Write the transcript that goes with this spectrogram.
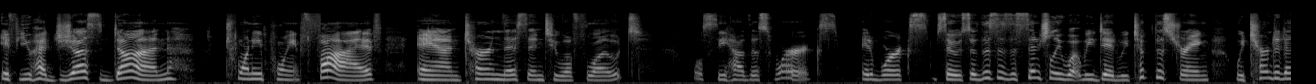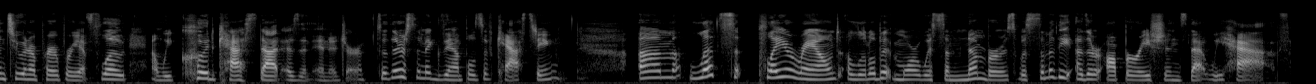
If you had just done 20.5 and turn this into a float, we'll see how this works it works. So, so this is essentially what we did. We took the string, we turned it into an appropriate float, and we could cast that as an integer. So there's some examples of casting. Um, let's play around a little bit more with some numbers with some of the other operations that we have.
